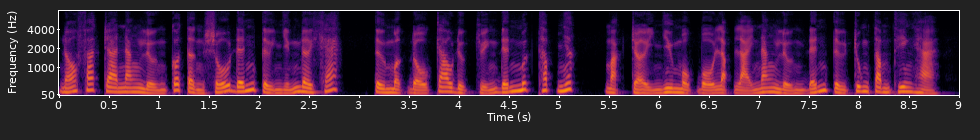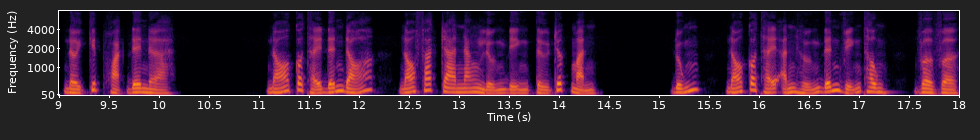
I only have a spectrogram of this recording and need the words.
Nó phát ra năng lượng có tần số đến từ những nơi khác, từ mật độ cao được chuyển đến mức thấp nhất, mặt trời như một bộ lặp lại năng lượng đến từ trung tâm thiên hà, nơi kích hoạt DNA. Nó có thể đến đó, nó phát ra năng lượng điện từ rất mạnh. Đúng, nó có thể ảnh hưởng đến viễn thông, vờ vờ,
